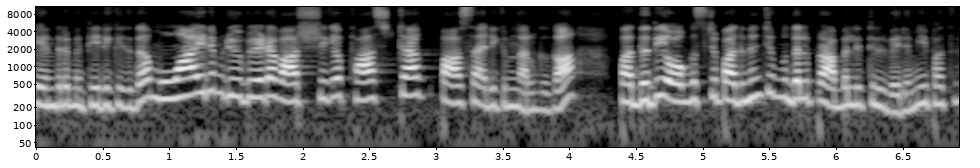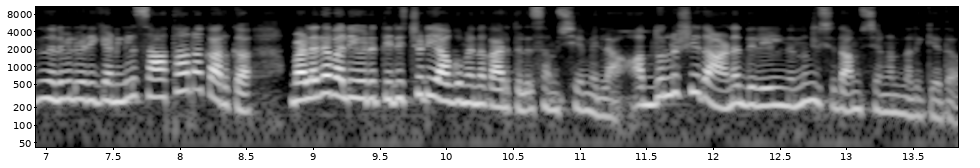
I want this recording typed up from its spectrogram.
കേന്ദ്രം എത്തിയിരിക്കുന്നത് മൂവായിരം രൂപയുടെ വാർഷിക ഫാസ്ടാഗ് പാസ് ആയിരിക്കും നൽകുക. പദ്ധതി ഓഗസ്റ്റ് പതിനഞ്ച് മുതൽ പ്രാബല്യത്തിൽ വരും. ഈ പദ്ധതി നിലവിൽ വരികയാണെങ്കിൽ സാധാരണക്കാർക്ക് വളരെ വലിയൊരു തിരിച്ചടിയാകുമെന്ന കാര്യത്തിൽ സംശയമില്ല. അബ്ദുൾ റഷീദാണ് ദില്ലിയിൽ നിന്നും വിശദാംശങ്ങൾ നൽകിയത്.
